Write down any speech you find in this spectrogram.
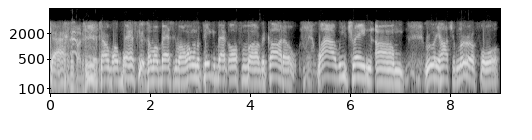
Sky. Hey. Talking about basket, talking about basketball. I want to piggyback off of uh, Ricardo. Why are we trading um, Rui Hachimura for?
